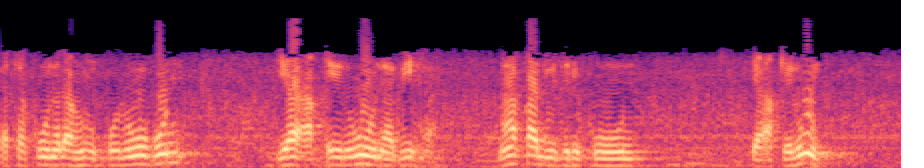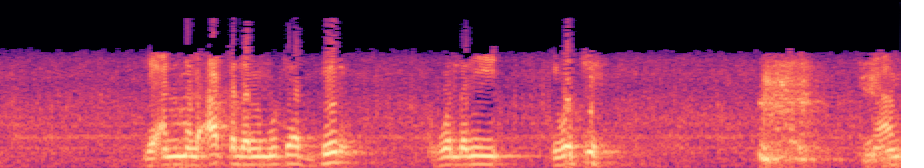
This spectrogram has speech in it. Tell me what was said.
فتكون لهم قلوب يعقلون بها. ما قال يدركون يعقلون. لأن العقل المدبر هو الذي يوجه نعم.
